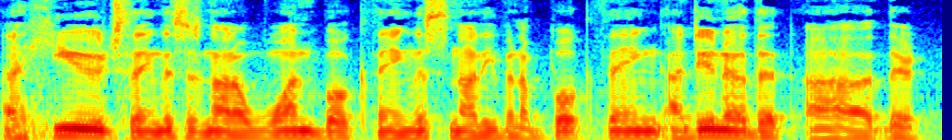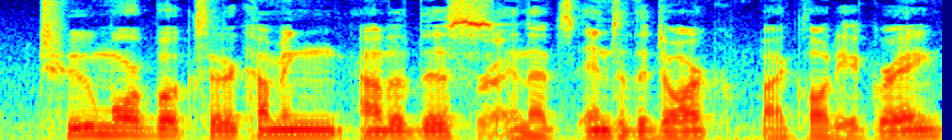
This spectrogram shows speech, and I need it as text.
a huge thing. This is not a one book thing. This is not even a book thing. I do know that uh, there are two more books that are coming out of this, right. and that's Into the Dark by Claudia Gray,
